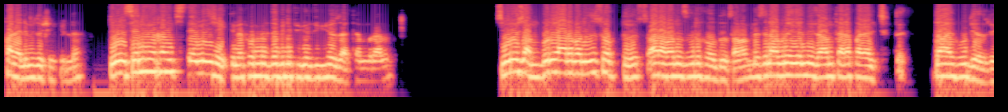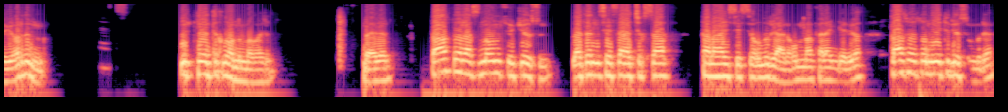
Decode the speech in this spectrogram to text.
Panelimiz o şekilde. Şimdi senin mekanik sistemini çektim. F11'de bir ipi gözüküyor zaten buranın. Şimdi hocam buraya arabanızı soktunuz. Arabanız kırık olduğu zaman. Mesela buraya geldiğiniz zaman bir tane panel çıktı. Die Hood yazıyor gördün mü? Evet. Üstüne tıkla onun babacım. Böyle. Daha sonrasında onu söküyorsun. Zaten sesler açıksa sanayi sesi olur yani ondan falan geliyor. Daha sonra onu getiriyorsun buraya.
